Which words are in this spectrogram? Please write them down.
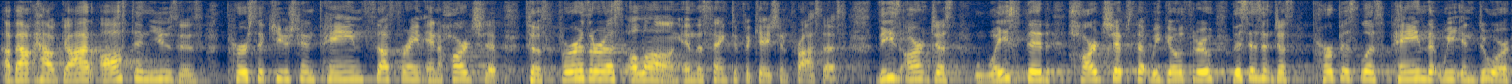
about how God often uses persecution, pain, suffering, and hardship to further us along in the sanctification process. These aren't just wasted hardships that we go through. This isn't just purposeless pain that we endure.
